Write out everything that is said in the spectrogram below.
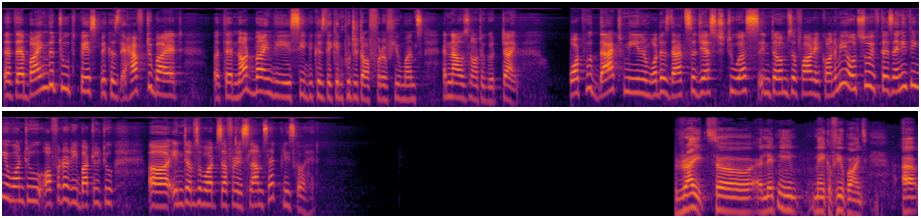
that they're buying the toothpaste because they have to buy it, but they're not buying the AC because they can put it off for a few months and now is not a good time. What would that mean and what does that suggest to us in terms of our economy? Also, if there's anything you want to offer a rebuttal to uh, in terms of what Zafar Islam said, please go ahead. Right. So uh, let me make a few points. Uh,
